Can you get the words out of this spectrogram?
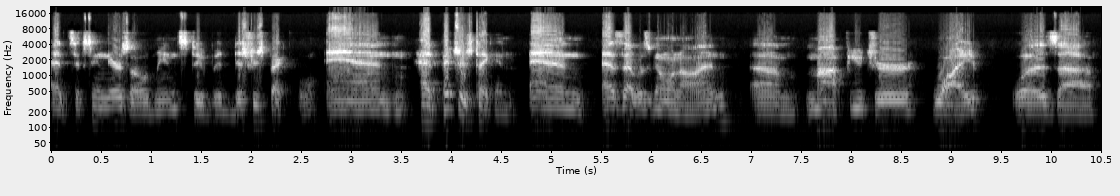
At 16 years old, being stupid, disrespectful, and had pictures taken. And as that was going on, um, my future wife was uh,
